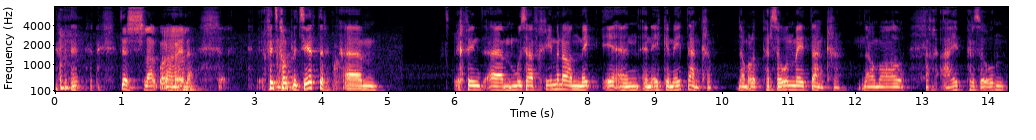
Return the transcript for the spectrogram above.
du hast ein Schlagwort. Ich finde es komplizierter. Ähm, ich finde, ähm, man muss einfach immer noch an eine, eine, eine Ecke mitdenken. Nochmal eine Person mitdenken. Nochmal einfach eine Person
